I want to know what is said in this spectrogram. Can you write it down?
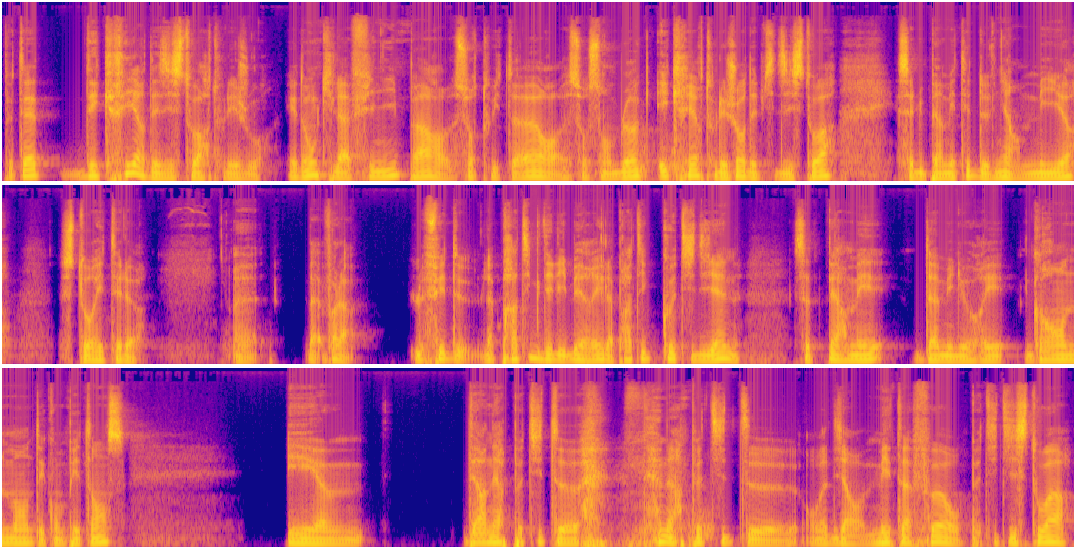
peut-être d'écrire des histoires tous les jours. Et donc, il a fini par, sur Twitter, sur son blog, écrire tous les jours des petites histoires. Et ça lui permettait de devenir un meilleur storyteller. bah, voilà, le fait de la pratique délibérée, la pratique quotidienne, ça te permet d'améliorer grandement tes compétences. Et euh, dernière petite, euh, dernière petite, euh, on va dire métaphore, petite histoire.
